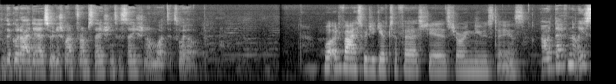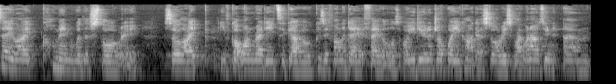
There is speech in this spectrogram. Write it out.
the good idea, so it just went from station to station and worked its way up. What advice would you give to first years during news days? I would definitely say like come in with a story. So like you've got one ready to go because if on the day it fails or you're doing a job where you can't get a story. So like when I was doing um,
